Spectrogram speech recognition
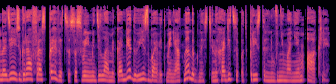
Надеюсь, граф расправится со своими делами к обеду и избавит меня от надобности находиться под пристальным вниманием Акли.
